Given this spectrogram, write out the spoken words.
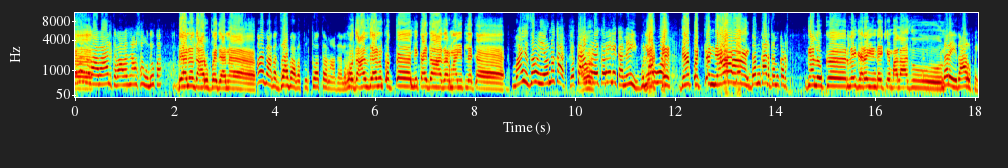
ते बघा बाबा आले ते बाबाचं नाव सांगू देऊ का द्या ना दहा रुपये द्या ना. अय बाबा जाय बाबा तू तू आता नादाला अहो दहा द्या ना फक्त. मी काय दहा हजार मागितले का? माझ्या जवळ येऊ नका. या कामुळे करेल का नाही? द्या पटकन द्या. हा, दे- दम काढ दम काढ. द्या लवकर. लय घर हिंडायचे मला अजून. दहा रुपये.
